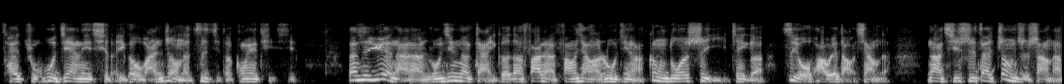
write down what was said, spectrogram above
才逐步建立起了一个完整的自己的工业体系。但是越南啊，如今的改革的发展方向和路径啊，更多是以这个自由化为导向的。那其实，在政治上呢，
